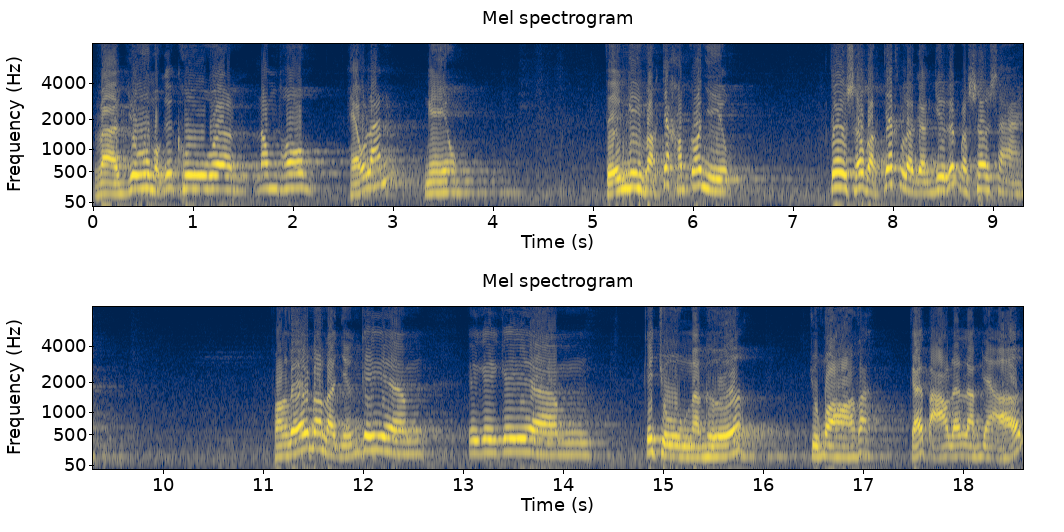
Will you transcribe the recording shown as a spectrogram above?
Và vô một cái khu ờ, nông thôn, hẻo lánh, nghèo. Tiện nghi vật chất không có nhiều. Cơ sở vật chất là gần như rất là sơ sài. Phần lớn đó là những cái ờ, cái cái cái cái, cái chuồng ngựa chuồng bò thôi cải tạo lại làm nhà ở.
